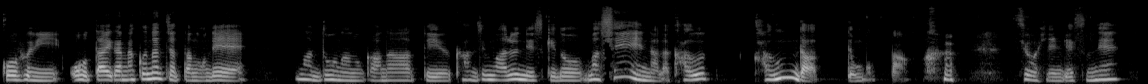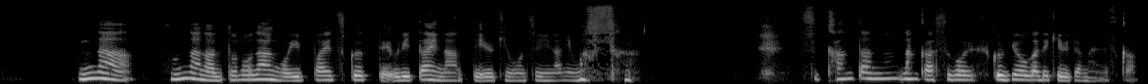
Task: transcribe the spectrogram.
こういうふうに応対がなくなっちゃったので、まあどうなのかなっていう感じもあるんですけど、まあ1000円なら買う、買うんだって思った 商品ですね。んな、そんなら泥団子いっぱい作って売りたいなっていう気持ちになりました 簡単な、なんかすごい副業ができるじゃないですか。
